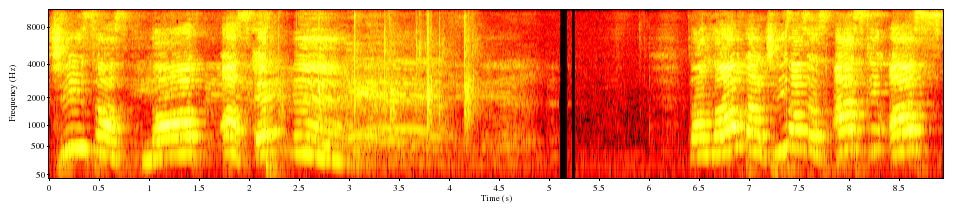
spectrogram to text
Jesus, loved us. Amen. The love that Jesus is asking us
